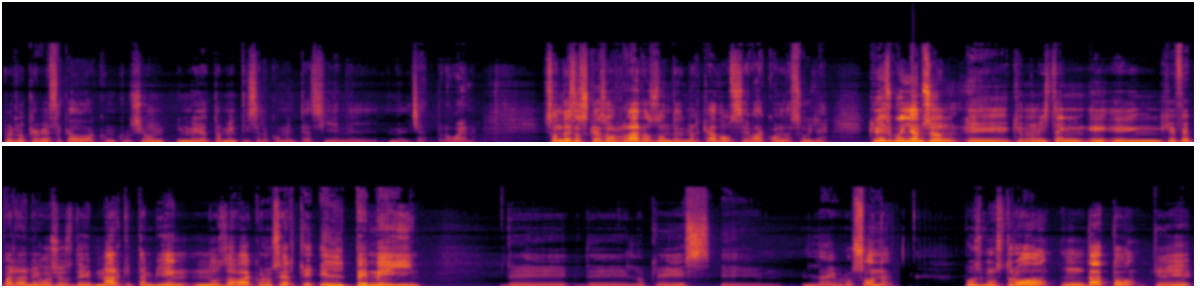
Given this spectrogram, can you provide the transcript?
pues lo que había sacado a conclusión inmediatamente y se lo comenté así en el, en el chat. Pero bueno, son de esos casos raros donde el mercado se va con la suya. Chris Williamson, eh, economista en, eh, en, jefe para negocios de Market, también nos daba a conocer que el PMI de, lo que es eh, la eurozona, pues mostró un dato que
